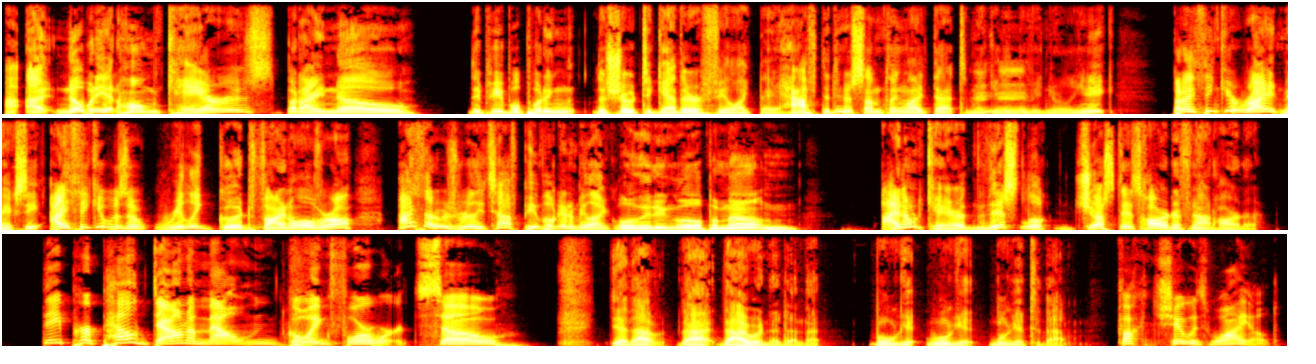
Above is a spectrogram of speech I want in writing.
I, I nobody at home cares, but I know the people putting the show together feel like they have to do something like that to make it Mhm. individually unique. But I think you're right, Mixie. I think it was a really good final overall. I thought it was really tough. People are going to be like, well, they didn't go up a mountain. I don't care. This looked just as hard, if not harder. they propelled down a mountain going forward. So Yeah, that that, that I wouldn't have done that. But we'll get we'll get we'll get to that. fucking shit was wild.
